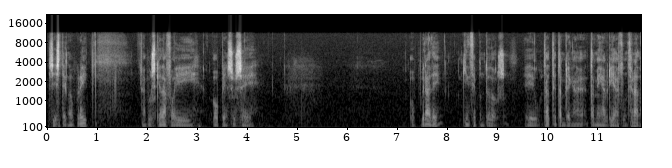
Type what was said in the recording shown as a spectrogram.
System Upgrade, a búsqueda foi OpenSUSE Upgrade 15.2 eh, UTAT tamén, tamén habría funcionado.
